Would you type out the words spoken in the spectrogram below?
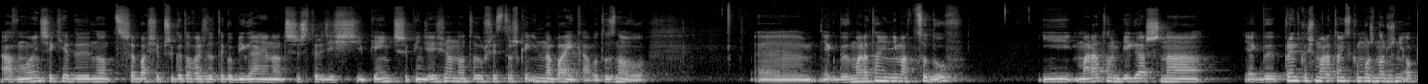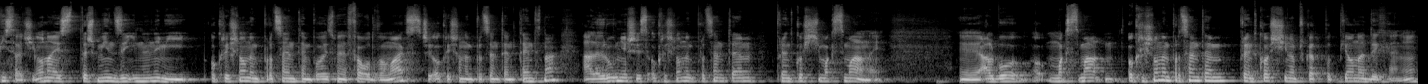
A w momencie, kiedy no, trzeba się przygotować do tego biegania na 3,45, 3,50, no to już jest troszkę inna bajka, bo to znowu jakby w maratonie nie ma cudów i maraton biegasz na jakby prędkość maratońską można różnie opisać i ona jest też między innymi określonym procentem powiedzmy VO2 max, czy określonym procentem tętna, ale również jest określonym procentem prędkości maksymalnej e, albo określonym procentem prędkości na przykład podpiona dychę, nie?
